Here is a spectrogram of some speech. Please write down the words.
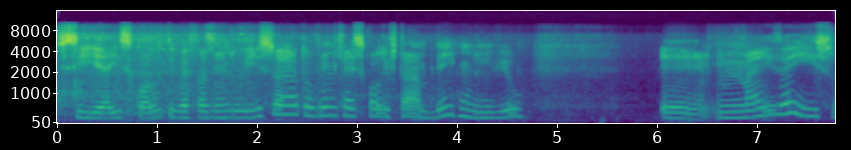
se a escola estiver fazendo isso, eu tô vendo que a escola está bem ruim, viu? É, mas é isso.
